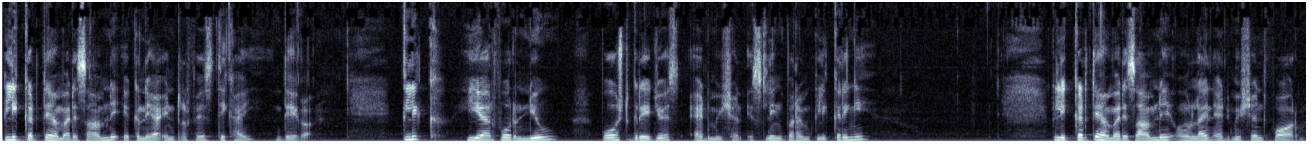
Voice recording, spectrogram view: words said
क्लिक करते हैं हमारे सामने, एक नया इंटरफेस दिखाई देगा। Click here for new post graduate admission इस लिंक पर हम क्लिक करेंगे। क्लिक करते हैं हमारे सामने ऑनलाइन एडमिशन फॉर्म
